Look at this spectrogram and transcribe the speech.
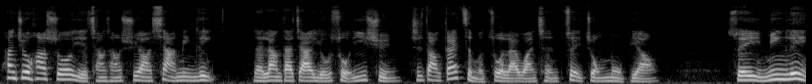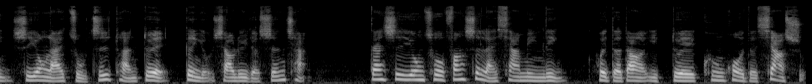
换句话说，也常常需要下命令。来让大家有所依循，知道该怎么做来完成最终目标。所以，命令是用来组织团队更有效率的生产。但是，用错方式来下命令，会得到一堆困惑的下属。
